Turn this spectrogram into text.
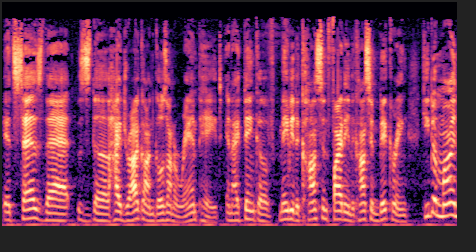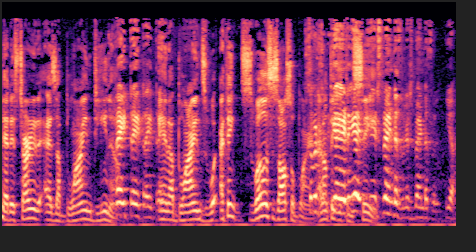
it says that the Hydreigon goes on a rampage. And I think of maybe the constant fighting, the constant bickering. Keep in mind that it started as a blind Deino. Right, right, right, right. And a blind, I think Zweilous is also blind. So, I don't think yeah, you can yeah, see. It's blind as. It's blind as well. Yeah.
